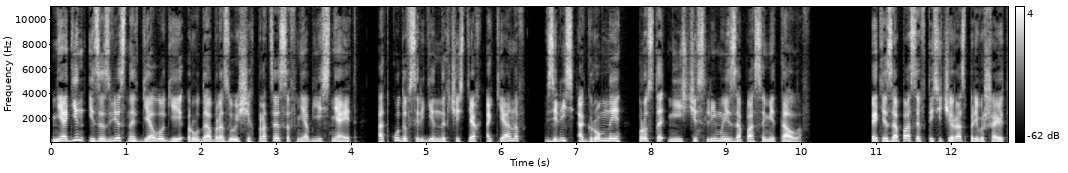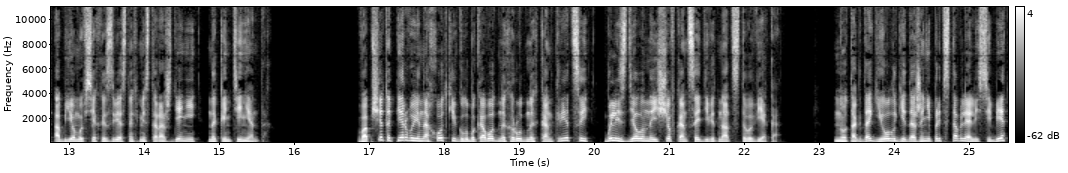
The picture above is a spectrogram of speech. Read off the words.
Ни один из известных геологии рудообразующих процессов не объясняет, откуда в срединных частях океанов взялись огромные, просто неисчислимые запасы металлов. Эти запасы в тысячи раз превышают объемы всех известных месторождений на континентах. Вообще-то первые находки глубоководных рудных конкреций были сделаны еще в конце XIX века. Но тогда геологи даже не представляли себе,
